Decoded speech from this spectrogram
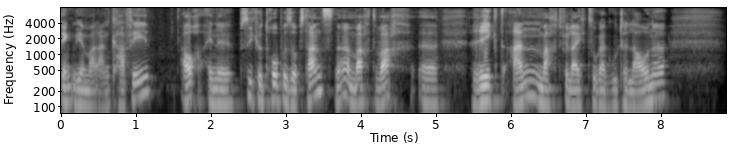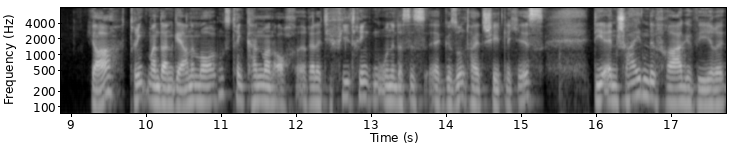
Denken wir mal an Kaffee, auch eine psychotrope Substanz, ne, macht wach, äh, regt an, macht vielleicht sogar gute Laune. Ja, trinkt man dann gerne morgens, trinkt kann man auch äh, relativ viel trinken, ohne dass es äh, gesundheitsschädlich ist. Die entscheidende Frage wäre,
